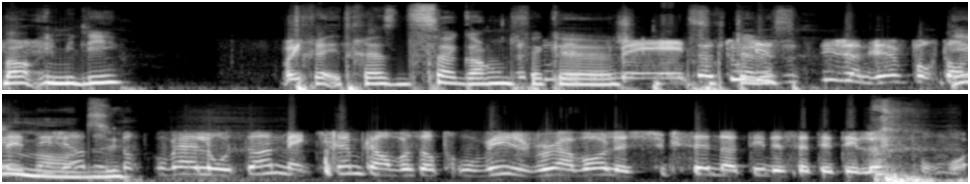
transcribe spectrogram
Bon, Émilie, oui. Il te reste 10 secondes. Fait que ben, t'as tous les outils, Geneviève, pour ton eh, été. de se retrouver à l'automne, mais crime, quand on va se retrouver, je veux avoir le succès noté de cet été-là pour moi.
